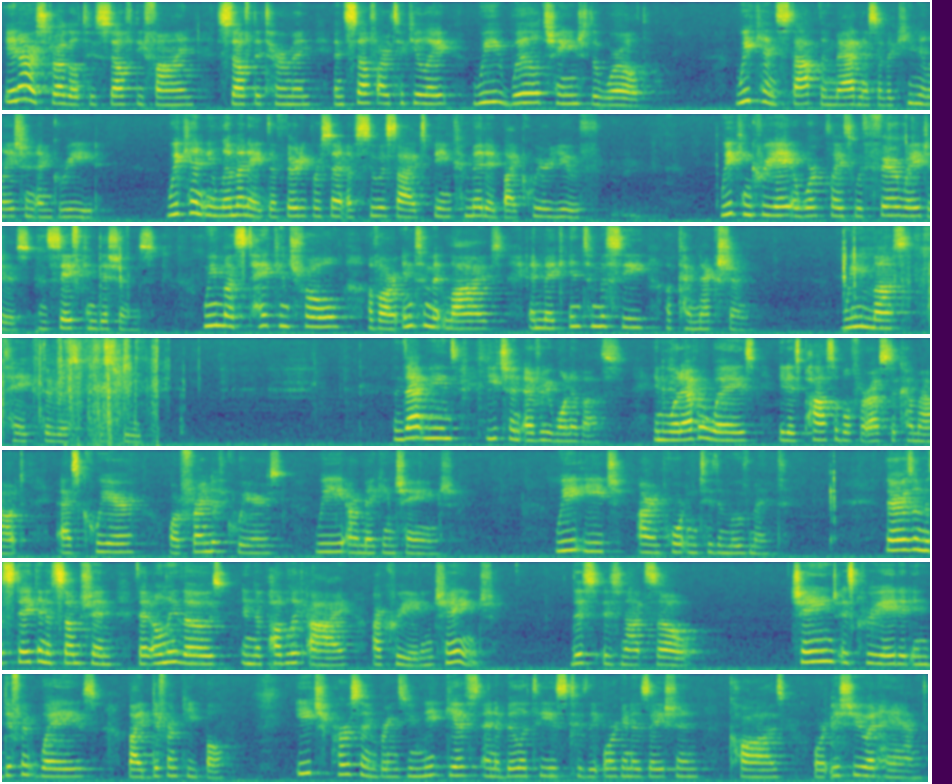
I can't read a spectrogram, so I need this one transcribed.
In our struggle to self define, self determine, and self articulate, we will change the world. We can stop the madness of accumulation and greed. We can eliminate the 30% of suicides being committed by queer youth. We can create a workplace with fair wages and safe conditions. We must take control of our intimate lives and make intimacy a connection. We must take the risk to speak. And that means each and every one of us, in whatever ways it is possible for us to come out as queer or friend of queers, we are making change. We each are important to the movement. There is a mistaken assumption that only those in the public eye are creating change. This is not so. Change is created in different ways by different people. Each person brings unique gifts and abilities to the organization, cause, or issue at hand.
